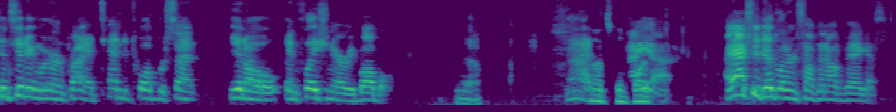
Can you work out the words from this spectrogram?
considering we were in probably a ten to twelve percent you know inflationary bubble. Yeah, God, that's good point. I, uh, I actually did learn something out in Vegas.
